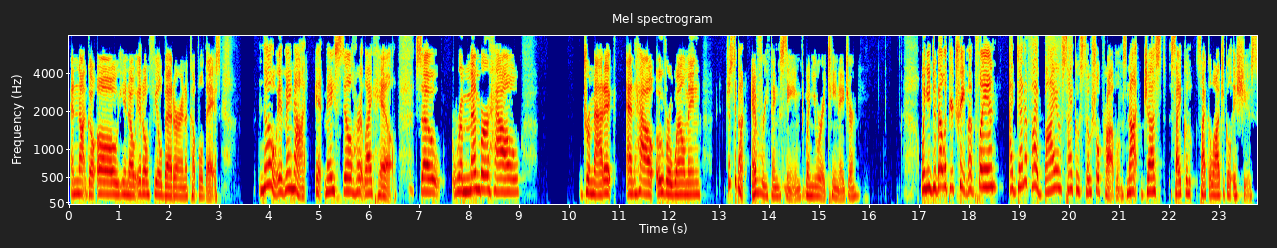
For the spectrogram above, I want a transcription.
and not go oh you know it'll feel better in a couple days. No it may not. It may still hurt like hell. So remember how dramatic and how overwhelming just about everything seemed when you were a teenager. When you develop your treatment plan identify biopsychosocial problems not just psycho psychological issues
